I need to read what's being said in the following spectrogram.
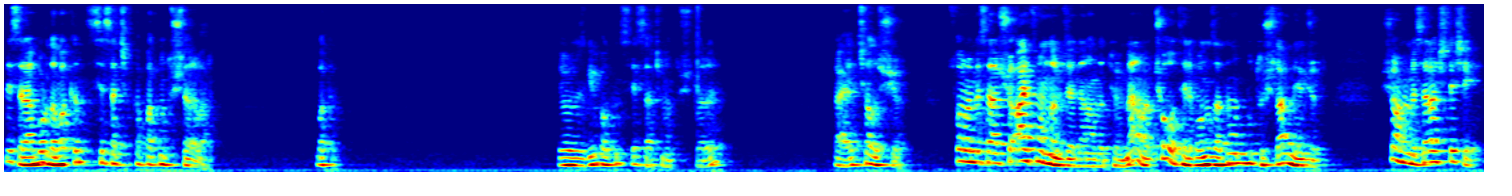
Mesela burada bakın ses açıp kapatma tuşları var. Bakın. Gördüğünüz gibi bakın ses açma tuşları gayet çalışıyor. Sonra mesela şu iPhone'lar üzerinden anlatıyorum ben ama çoğu telefonda zaten bu tuşlar mevcut. Şu an mesela işte şey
